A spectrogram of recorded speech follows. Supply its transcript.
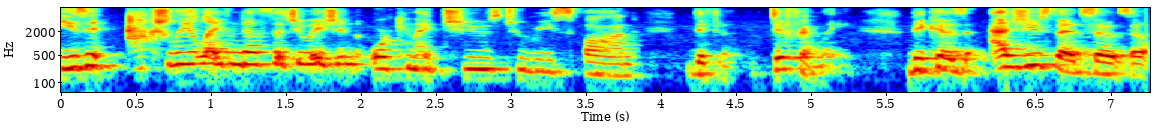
is it actually a life and death situation or can I choose to respond different, differently? Because as you said so so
